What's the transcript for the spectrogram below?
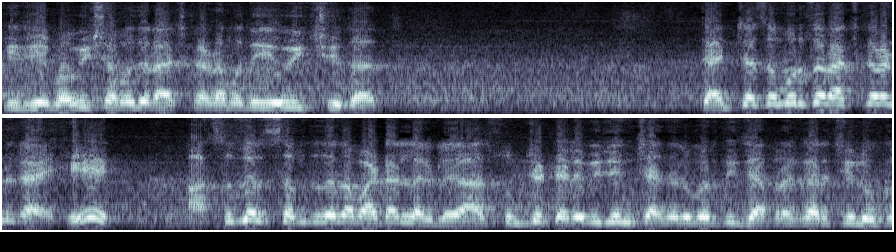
की जे भविष्यामध्ये राजकारणामध्ये येऊ इच्छितात. त्यांच्यासमोरचं राजकारण काय? हे असं जर समजा त्यांना वाटायला लागलं आज तुमच्या टेलिव्हिजन चॅनलवरती ज्या प्रकारची लोक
